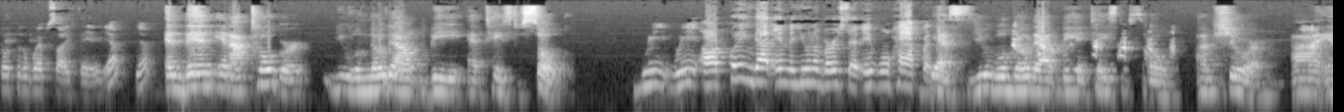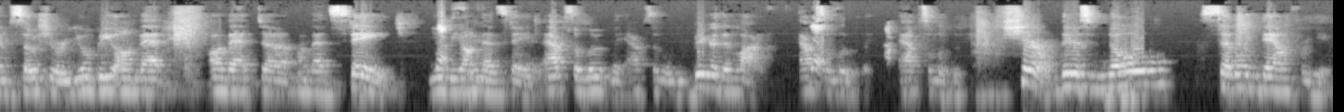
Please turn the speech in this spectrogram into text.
go to the website there. Yep, yep. And then in October, you will no doubt be at Taste of Soul. We, we are putting that in the universe that it will happen. Yes, you will no doubt be at Taste of Soul. I'm sure. I am so sure you'll be on that on that uh, on that stage. You'll be on that stage. Absolutely, absolutely. Bigger than life. Absolutely, uh-uh. absolutely. Cheryl, there's no settling down for you.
